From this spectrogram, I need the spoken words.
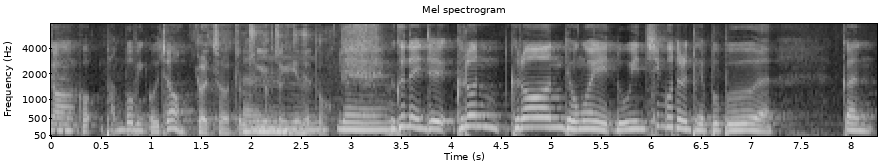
그러니까. 거- 방법인 거죠. 그렇죠. 좀 충격적이긴 해도. 네. 근데 이제 그런 그런 경우에 놓인 친구들은 대부분 그러니까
